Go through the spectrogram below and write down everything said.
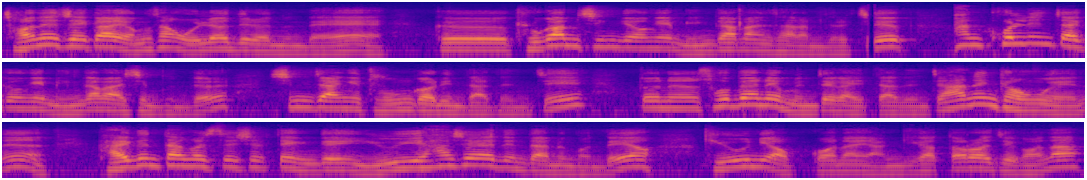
전에 제가 영상 올려드렸는데 그 교감신경에 민감한 사람들, 즉 항콜린 작용에 민감하신 분들, 심장이 두근거린다든지 또는 소변에 문제가 있다든지 하는 경우에는 갈근탕을 쓰실 때 굉장히 유의하셔야 된다는 건데요. 기운이 없거나 양기가 떨어지거나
